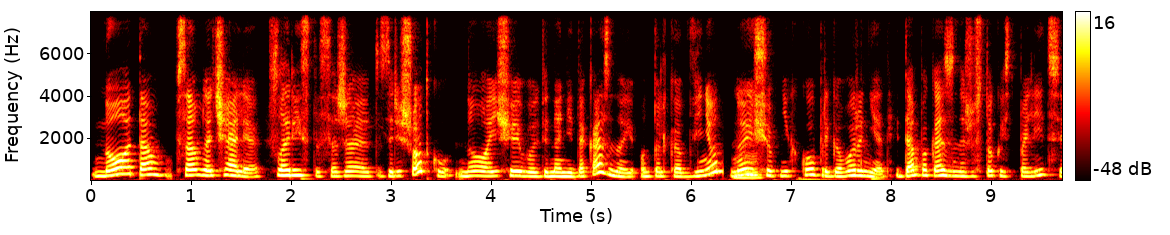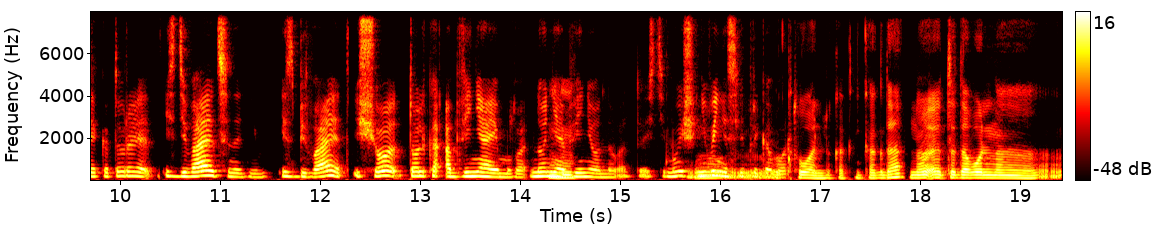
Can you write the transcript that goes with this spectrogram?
Но там в самом начале флориста сажают за решетку, но еще его вина не доказана, он только обвинен, но Мгм. еще никакого приговора нет. И там показана жестокость полиции, которая издевается над ним, избивает еще только обвиняемого, но не Мгм. обвиненного. То есть ему еще не Ну, вынесли приговор. Актуально, как никогда. Но это довольно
